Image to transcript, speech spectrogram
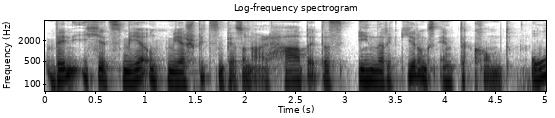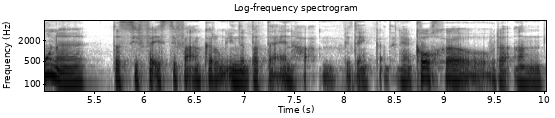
Wenn ich jetzt mehr und mehr Spitzenpersonal habe, das in Regierungsämter kommt, ohne dass sie feste Verankerung in den Parteien haben, wir denken an den Herrn Kocher oder an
